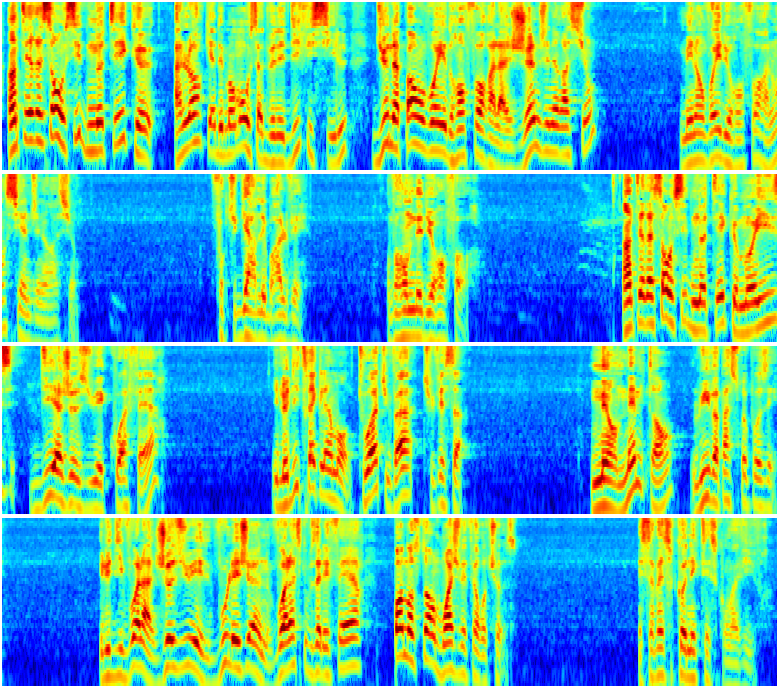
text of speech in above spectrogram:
Intéressant aussi de noter que, alors qu'il y a des moments où ça devenait difficile, Dieu n'a pas envoyé de renfort à la jeune génération, mais il a envoyé du renfort à l'ancienne génération. Faut que tu gardes les bras levés. On va emmener du renfort. Intéressant aussi de noter que Moïse dit à Josué quoi faire, il le dit très clairement. Toi, tu vas, tu fais ça. Mais en même temps, lui, ne va pas se reposer. Il lui dit, voilà, Josué, vous les jeunes, voilà ce que vous allez faire. Pendant ce temps, moi, je vais faire autre chose. Et ça va être connecté ce qu'on va vivre.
